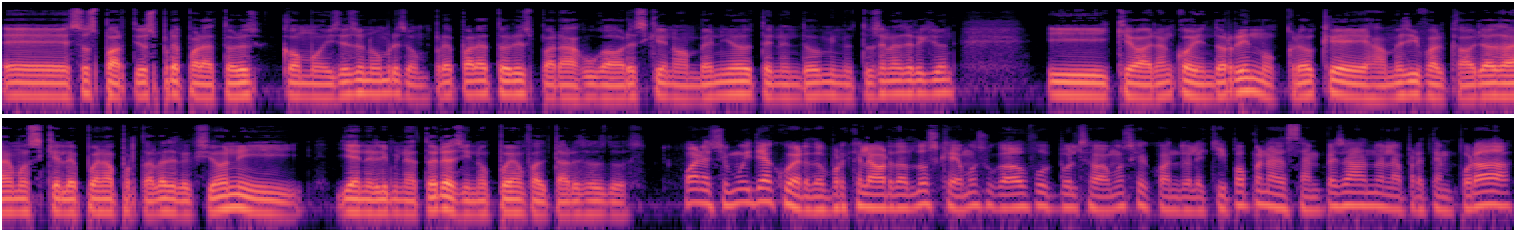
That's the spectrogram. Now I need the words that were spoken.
eh, esos partidos preparatorios, como dice su nombre, son preparatorios para jugadores que no han venido teniendo minutos en la selección y que vayan cogiendo ritmo. Creo que James y Falcao ya sabemos que le pueden aportar a la selección y, y en eliminatorias y no pueden faltar esos dos. Bueno, estoy muy de acuerdo porque la verdad los que hemos jugado fútbol sabemos que cuando el equipo apenas está empezando en la pretemporada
